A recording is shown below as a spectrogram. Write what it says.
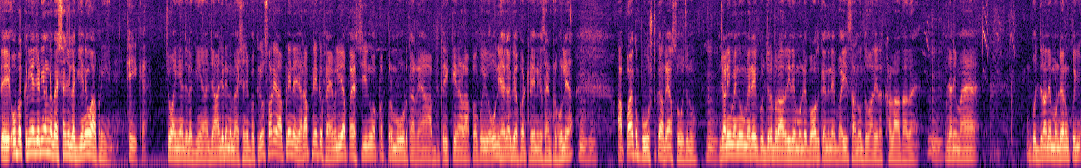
ਤੇ ਉਹ ਬੱਕਰੀਆਂ ਜਿਹੜੀਆਂ ਹੁਣ ਨਮੈਸ਼ਾਂ 'ਚ ਲੱਗੀਆਂ ਨੇ ਉਹ ਆਪਣੀਆਂ ਹੀ ਨੇ। ਠੀਕ ਹੈ। ਚੁਆਈਆਂ 'ਚ ਲੱਗੀਆਂ ਜਾਂ ਜਿਹੜੇ ਨਮੈਸ਼ਾਂ 'ਚ ਬੱਕਰੇ ਉਹ ਸਾਰੇ ਆਪਣੇ ਨੇ ਯਾਰ ਆਪਣੀ ਇੱਕ ਫੈਮਿਲੀ ਆਪਾਂ ਇਸ ਚੀਜ਼ ਨੂੰ ਆਪਾਂ ਪ੍ਰਮੋਟ ਕਰ ਰਹੇ ਹਾਂ ਆਪਦੇ ਤਰੀਕੇ ਨਾਲ ਆਪਾਂ ਕੋਈ ਉਹ ਨਹੀਂ ਹੈਗਾ ਵੀ ਆਪਾਂ ਟ੍ਰੇਨਿੰਗ ਸੈਂਟਰ ਖੋਲਿਆ ਆਪਾਂ ਇੱਕ ਬੂਸਟ ਕਰ ਰਹੇ ਹਾਂ ਸੋਚ ਨੂੰ। ਜਾਣੀ ਮੈਨੂੰ ਮੇਰੇ ਗੁੱਜਰ ਬਰਾਦਰੀ ਦੇ ਮੁੰਡੇ ਬਹੁਤ ਕਹਿੰਦੇ ਨੇ ਬਾਈ ਸਾਨੂੰ ਦੁਬਾਰੇ ਰੱਖਣ ਤਾਂ ਹੂੰ। ਜਾਣੀ ਮੈਂ ਗੁੱਜਰਾਂ ਦੇ ਮੁੰਡਿਆਂ ਨੂੰ ਕੋਈ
